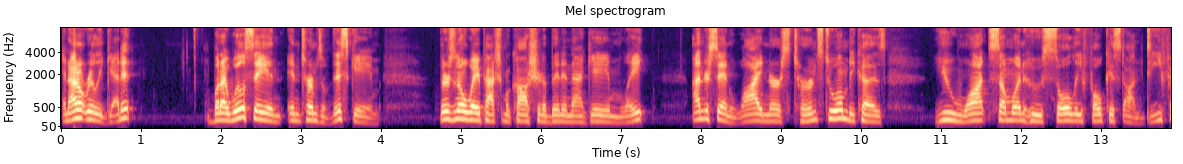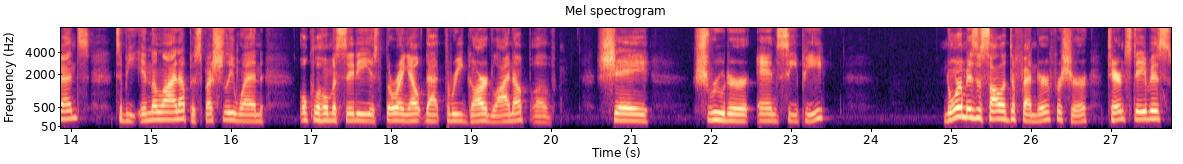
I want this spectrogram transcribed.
and I don't really get it. But I will say, in in terms of this game, there's no way Patrick McCaw should have been in that game late. I understand why Nurse turns to him because you want someone who's solely focused on defense to be in the lineup, especially when Oklahoma City is throwing out that three guard lineup of Shai, Schroeder, and CP. Norm is a solid defender for sure. Terrence Davis,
